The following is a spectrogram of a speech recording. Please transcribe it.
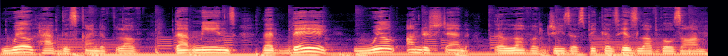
will have this kind of love. That means that they will understand the love of Jesus because His love goes on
